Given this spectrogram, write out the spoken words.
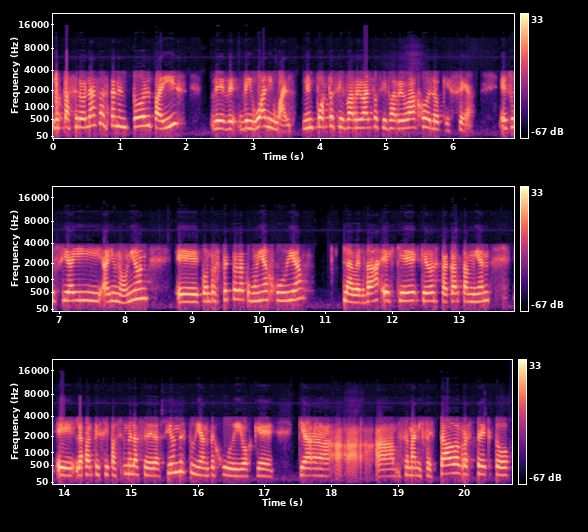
los cacerolazos están en todo el país de, de, igual a igual, no importa si es barrio alto, si es barrio bajo, de lo que sea. Eso sí hay, hay una unión. Eh, con respecto a la comunidad judía, la verdad es que quiero destacar también eh, la participación de la Federación de Estudiantes Judíos que, que ha, se ha manifestado al respecto,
